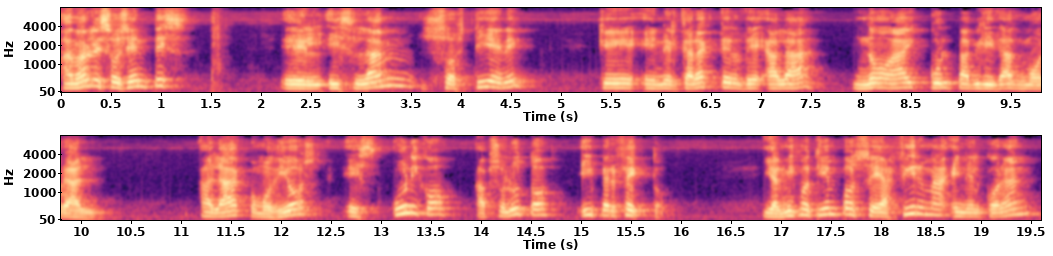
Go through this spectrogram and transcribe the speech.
Amables oyentes, el Islam sostiene que en el carácter de Alá no hay culpabilidad moral. Alá como Dios es único, absoluto y perfecto. Y al mismo tiempo se afirma en el Corán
